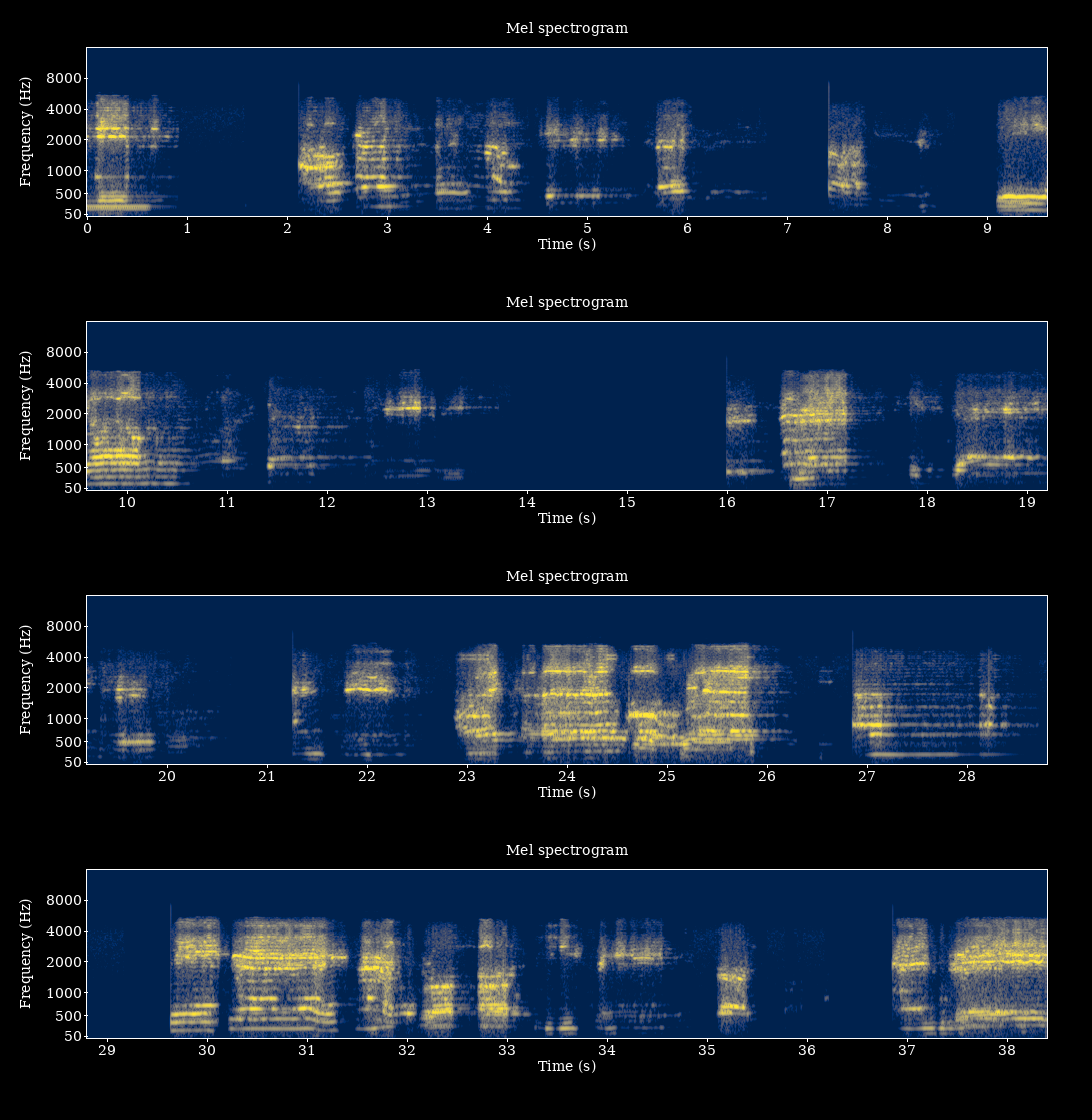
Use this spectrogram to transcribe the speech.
We are. Many dangers and sin I have already the cross of me saves and grace.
